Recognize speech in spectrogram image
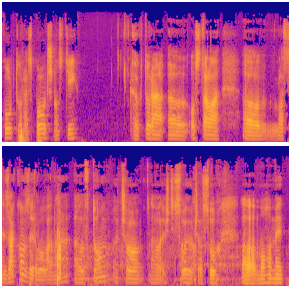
kultúra spoločnosti, ktorá ostala vlastne zakonzervovaná v tom, čo ešte svojho času Mohamed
